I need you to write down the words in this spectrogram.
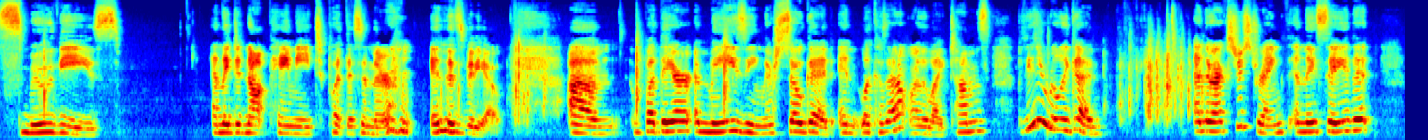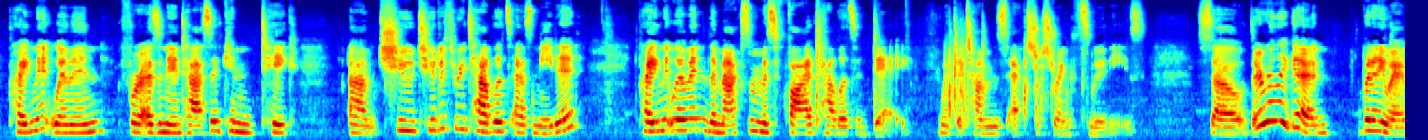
smoothies. And they did not pay me to put this in there in this video. Um, but they are amazing. They're so good. And like, cause I don't really like Tums, but these are really good. And they're extra strength. And they say that pregnant women for as an antacid can take um, chew two to three tablets as needed. Pregnant women, the maximum is five tablets a day with the Tums extra strength smoothies. So they're really good. But anyway,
